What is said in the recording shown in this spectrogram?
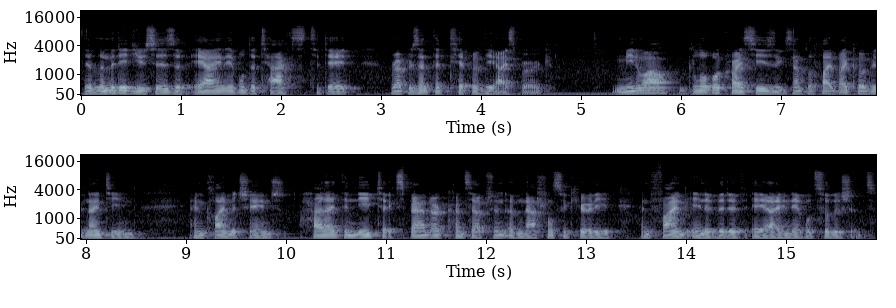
The limited uses of AI enabled attacks to date represent the tip of the iceberg. Meanwhile, global crises exemplified by COVID 19 and climate change highlight the need to expand our conception of national security and find innovative AI enabled solutions.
